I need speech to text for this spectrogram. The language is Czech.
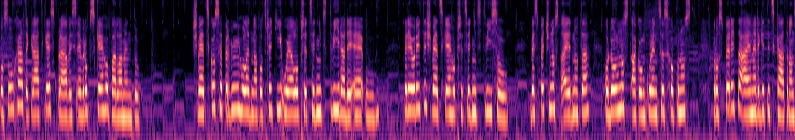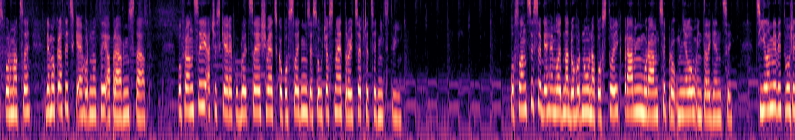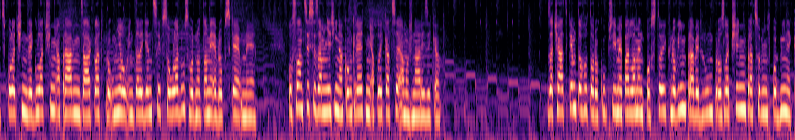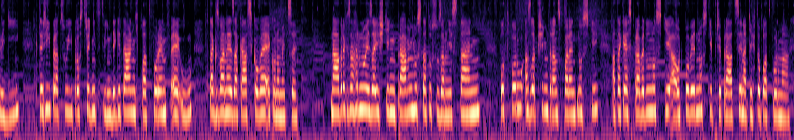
Posloucháte krátké zprávy z Evropského parlamentu. Švédsko se 1. ledna po třetí ujalo předsednictví Rady EU. Priority švédského předsednictví jsou bezpečnost a jednota, odolnost a konkurenceschopnost, prosperita a energetická transformace, demokratické hodnoty a právní stát. Po Francii a České republice je Švédsko poslední ze současné trojce předsednictví. Poslanci se během ledna dohodnou na postoji k právnímu rámci pro umělou inteligenci. Cílem je vytvořit společný regulační a právní základ pro umělou inteligenci v souladu s hodnotami Evropské unie. Poslanci se zaměří na konkrétní aplikace a možná rizika. Začátkem tohoto roku přijme parlament postoj k novým pravidlům pro zlepšení pracovních podmínek lidí, kteří pracují prostřednictvím digitálních platform v EU v tzv. zakázkové ekonomice. Návrh zahrnuje zajištění právního statusu zaměstnání, podporu a zlepšení transparentnosti a také spravedlnosti a odpovědnosti při práci na těchto platformách.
